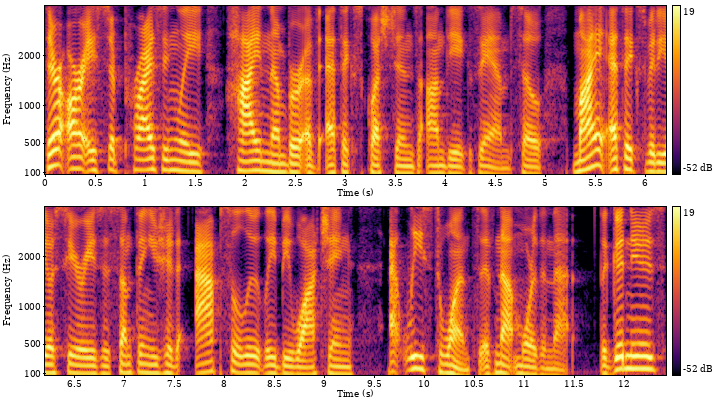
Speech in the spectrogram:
There are a surprisingly high number of ethics questions on the exam, so my ethics video series is something you should absolutely be watching at least once, if not more than that. The good news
